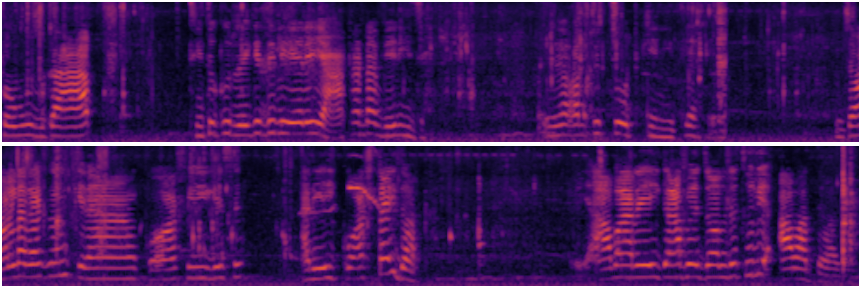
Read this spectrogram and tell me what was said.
সবুজ গাপ থিতো করে রেখে দিলে এর এই আঠাটা বেরিয়ে যায়। এবার অল্প চটকে নিতে জলটা দেখুন কিরাম কষ হয়ে গেছে। আর এই কষটাই দরকার। আবার এই গাবে জল দিয়ে তুলি আবার দেওয়া যায়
